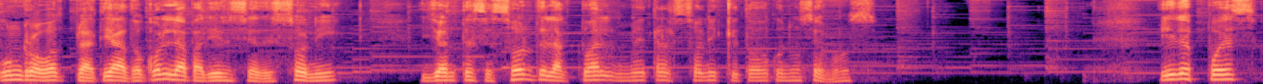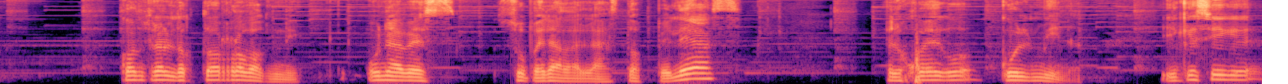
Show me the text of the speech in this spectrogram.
un robot plateado con la apariencia de Sonic y antecesor del actual Metal Sonic que todos conocemos. Y después contra el Dr. Robotnik. Una vez superadas las dos peleas, el juego culmina. ¿Y qué sigue?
